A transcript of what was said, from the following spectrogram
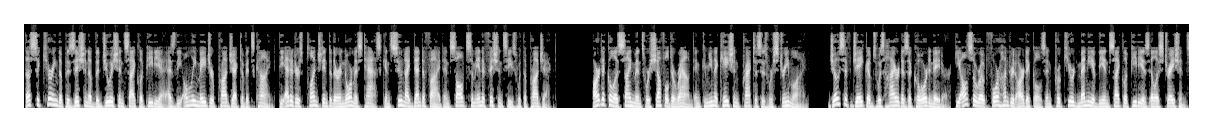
thus securing the position of the Jewish Encyclopedia as the only major project of its kind. The editors plunged into their enormous task and soon identified and solved some inefficiencies with the project. Article assignments were shuffled around and communication practices were streamlined. Joseph Jacobs was hired as a coordinator. He also wrote 400 articles and procured many of the encyclopedia's illustrations.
